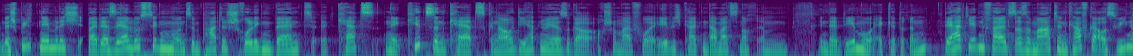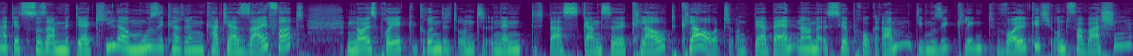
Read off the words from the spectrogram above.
und er spielt nämlich bei der sehr lustigen und sympathisch schrulligen Band äh, Cats, nee, Kids and Cats, genau, die hatten wir ja sogar auch schon mal vor Ewigkeiten damals noch im, in der Demo-Ecke drin. Der hat jedenfalls, also Martin Kafka aus Wien hat jetzt zusammen mit der Kieler Musikerin Katja Seifert ein neues Projekt gegründet und nennt das Ganze Cloud Cloud. Und der Bandname ist hier Programm. Die Musik klingt wolkig und verwaschen,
